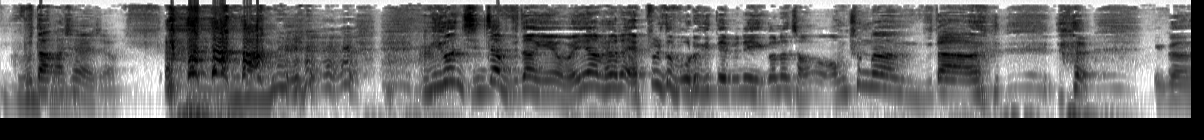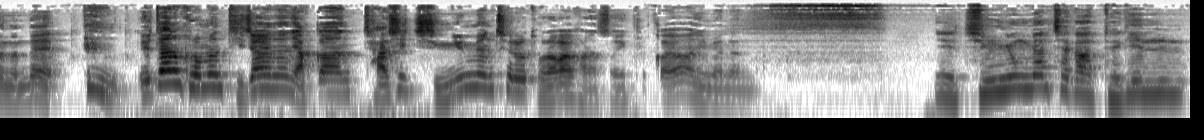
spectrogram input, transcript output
무당하셔야죠. 네, 무당을 이건 진짜 무당이에요. 왜냐하면 애플도 모르기 때문에 이거는 정 엄청난 무당 이거는 건데 일단은 그러면 디자인은 약간 자시 직육면체로 돌아갈 가능성이 클까요? 아니면은 예, 직육면체가 되긴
